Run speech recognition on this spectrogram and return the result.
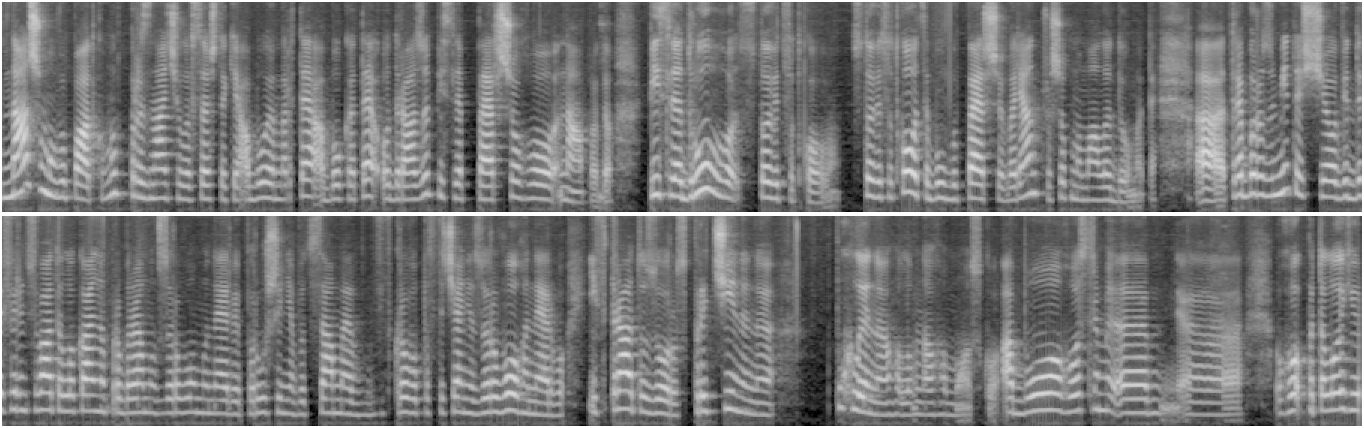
В нашому випадку ми призначили все ж таки або МРТ, або КТ одразу після першого нападу. Після другого 100%. 100% це був би перший варіант, про що б ми мали думати. Треба розуміти, що віддиференціювати локальну проблему в зоровому нерві, порушення от саме в кровопостачанні зорового нерву і втрату зору спричиненою пухлиною головного мозку або гострим е, е, го, е,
